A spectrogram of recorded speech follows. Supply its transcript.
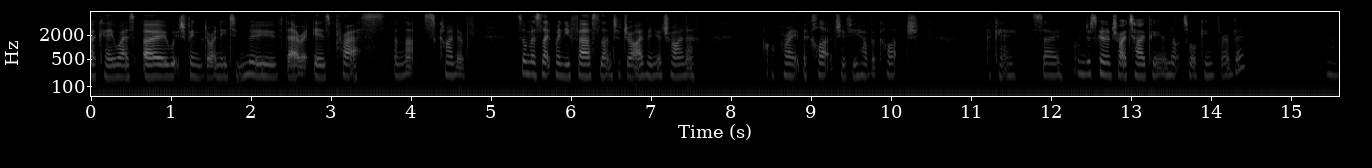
okay where's O, which finger do I need to move, there it is, press, and that's kind of it's almost like when you first learn to drive and you're trying to operate the clutch if you have a clutch. Okay, so I'm just going to try typing and not talking for a bit. Hmm.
